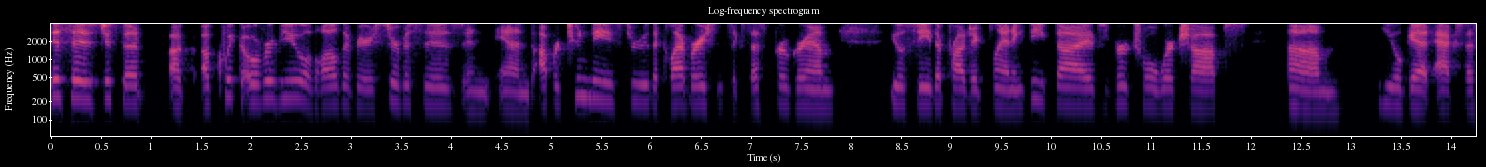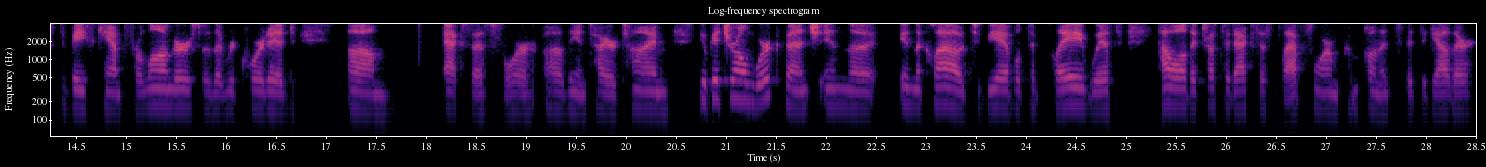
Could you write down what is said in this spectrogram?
This is just a a, a, quick overview of all the various services and, and opportunities through the Collaboration Success Program. You'll see the project planning deep dives, virtual workshops. Um, you'll get access to Basecamp for longer, so the recorded um, access for uh, the entire time. You'll get your own workbench in the in the cloud to be able to play with how all the trusted access platform components fit together.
